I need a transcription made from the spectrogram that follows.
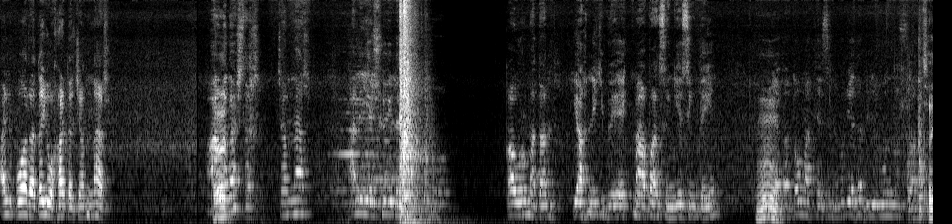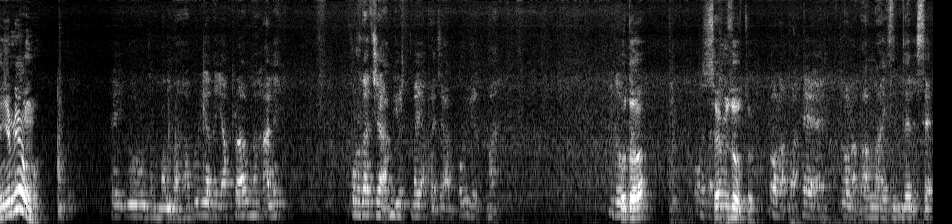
Ali bu arada yukarıda canlar. Evet. Arkadaşlar canlar Ali'ye şöyle kavurmadan yahni gibi ekmeğe bansın yesin deyin. Buraya da domatesini, buraya da bir limonlu soğan. Sen yemiyor musun? Ben yoruldum vallahi. Buraya da yaprağımı hani kurutacağım, yırtma yapacağım, kuru yırtma. Bir O da o da semizotu. dolaba, he, dolaba Allah izin verirse.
